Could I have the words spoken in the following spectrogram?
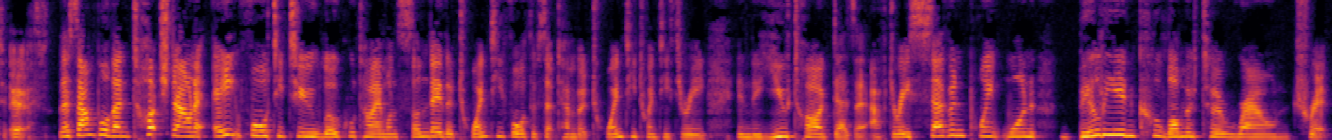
to Earth. The sample then touched down at 8:42 local time on Sunday the 24th of September 2023 in the Utah desert after a 7.1 billion kilometer round trip.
